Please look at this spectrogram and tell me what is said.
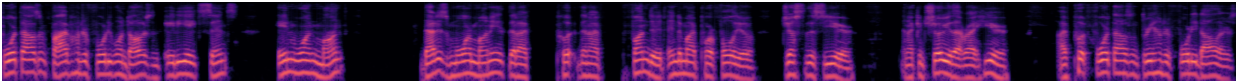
$4,541.88 in one month. That is more money that I've put than I've funded into my portfolio just this year. And I can show you that right here. I've put $4,340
